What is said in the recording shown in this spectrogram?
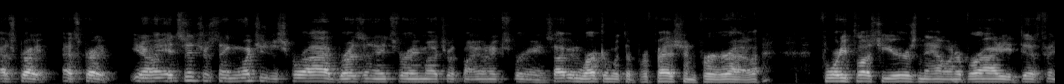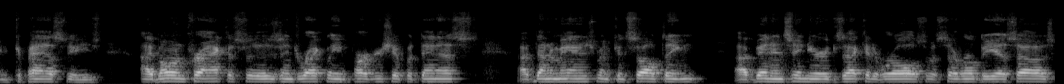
That's great. That's great. You know, it's interesting. What you described resonates very much with my own experience. I've been working with the profession for uh, 40 plus years now in a variety of different capacities. I've owned practices indirectly in partnership with dentists. I've done a management consulting. I've been in senior executive roles with several DSOs.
